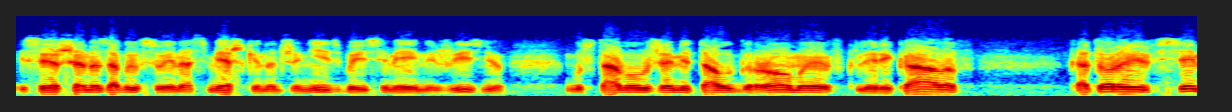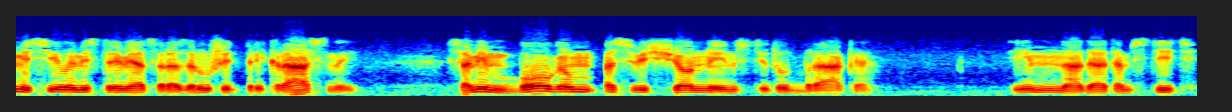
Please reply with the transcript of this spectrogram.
И совершенно забыв свои насмешки над женитьбой и семейной жизнью, Густаво уже метал громы в клерикалов, которые всеми силами стремятся разрушить прекрасный, самим Богом освященный институт брака. Им надо отомстить,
